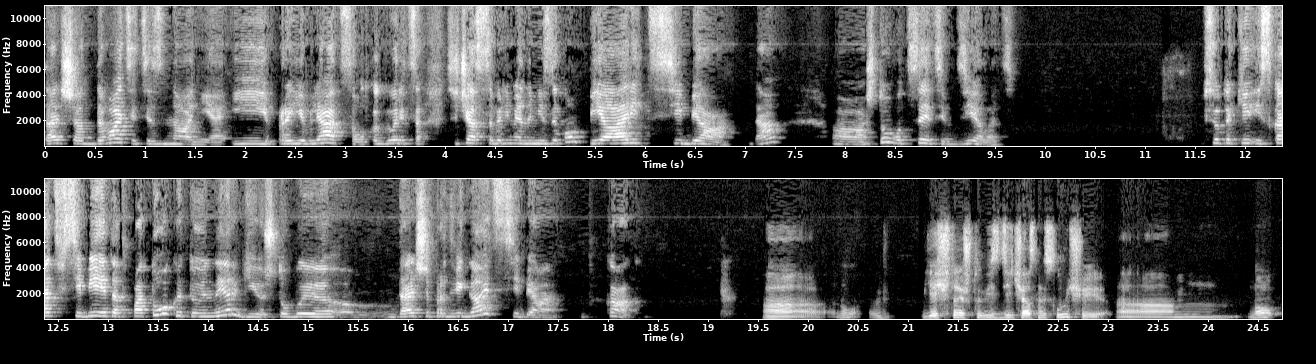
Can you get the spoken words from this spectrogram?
дальше отдавать эти знания и проявляться, вот как говорится сейчас современным языком, пиарить себя, да? А, что вот с этим делать? Все-таки искать в себе этот поток, эту энергию, чтобы эм, дальше продвигать себя? Как? А, ну, я считаю, что везде частный случай, а, но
